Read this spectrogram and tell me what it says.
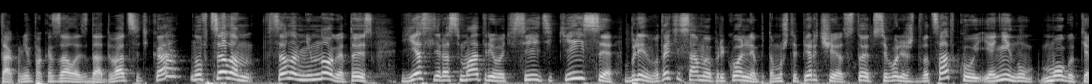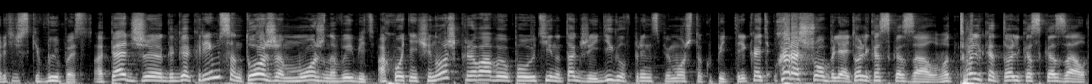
так, мне показалось, да, 20к. Ну, в целом, в целом немного. То есть, если рассматривать все эти кейсы, блин, вот эти самые прикольные, потому что перчи стоят всего лишь двадцатку, и они, ну, могут теоретически выпасть. Опять же, ГГ Кримсон тоже можно выбить. Охотничий нож, кровавую паутину, также и Дигл, в принципе, может купить трикать. Хорошо, блядь, только сказал. Вот только-только сказал.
